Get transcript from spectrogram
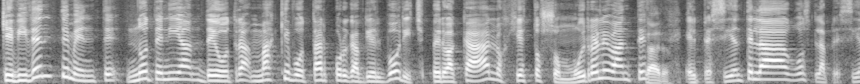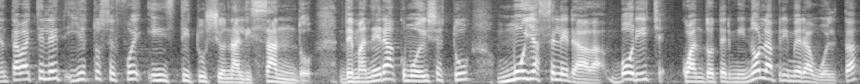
que evidentemente no tenían de otra más que votar por Gabriel Boric, pero acá los gestos son muy relevantes, el presidente Lagos, la presidenta Bachelet, y esto se fue institucionalizando de manera, como dices tú, muy acelerada. Boric, cuando terminó la primera vuelta,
